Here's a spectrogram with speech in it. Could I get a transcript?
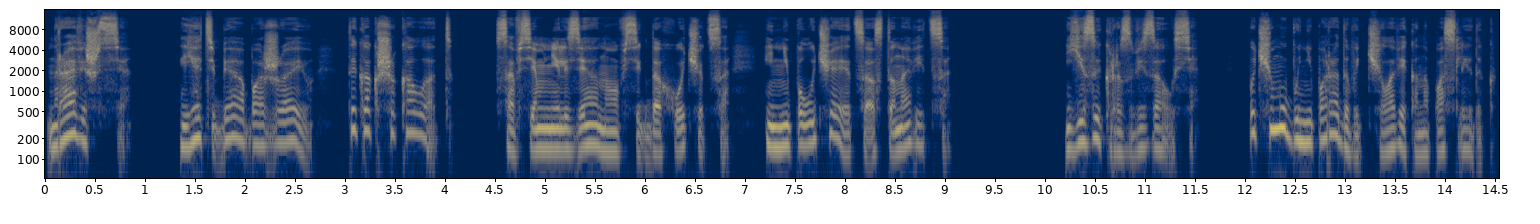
«Нравишься? Я тебя обожаю. Ты как шоколад. Совсем нельзя, но всегда хочется, и не получается остановиться». Язык развязался. Почему бы не порадовать человека напоследок?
